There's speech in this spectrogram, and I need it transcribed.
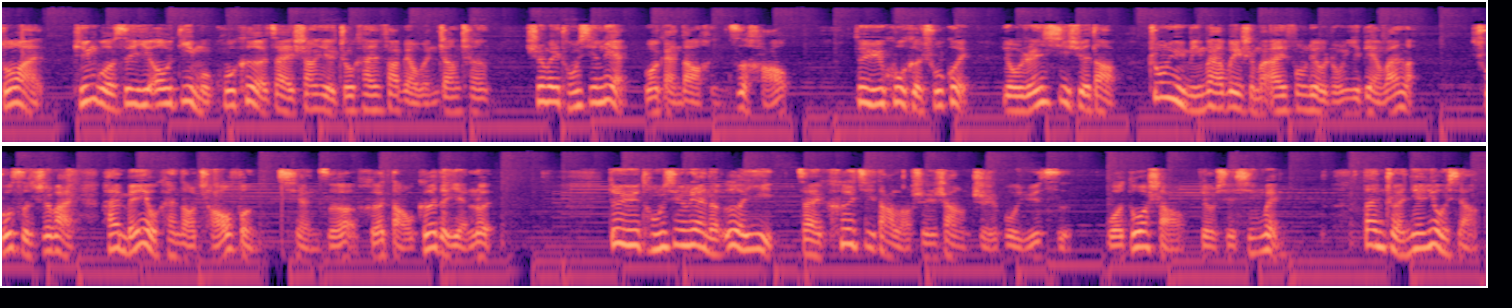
昨晚，苹果 CEO 蒂姆·库克在商业周刊发表文章称：“身为同性恋，我感到很自豪。”对于库克出柜，有人戏谑道：“终于明白为什么 iPhone 六容易变弯了。”除此之外，还没有看到嘲讽、谴责和倒戈的言论。对于同性恋的恶意，在科技大佬身上止步于此，我多少有些欣慰。但转念又想，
